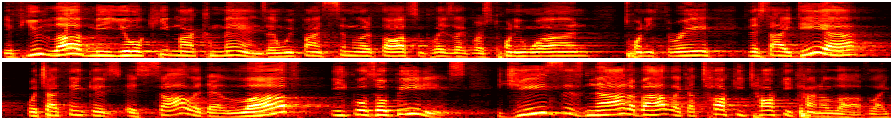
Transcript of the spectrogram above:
If you love me, you will keep my commands. And we find similar thoughts in places like verse 21, 23. This idea, which I think is, is solid, that love equals obedience. Jesus is not about like a talky talky kind of love, like,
